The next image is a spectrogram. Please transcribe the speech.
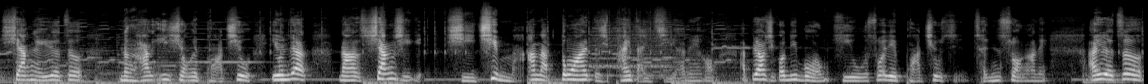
香的叫做两项以上的伴手，因为这若香是喜庆嘛，啊，若单就是歹代志安尼吼，啊，表示讲你无互欺负，所以伴手是成双安尼，啊，迄个做。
